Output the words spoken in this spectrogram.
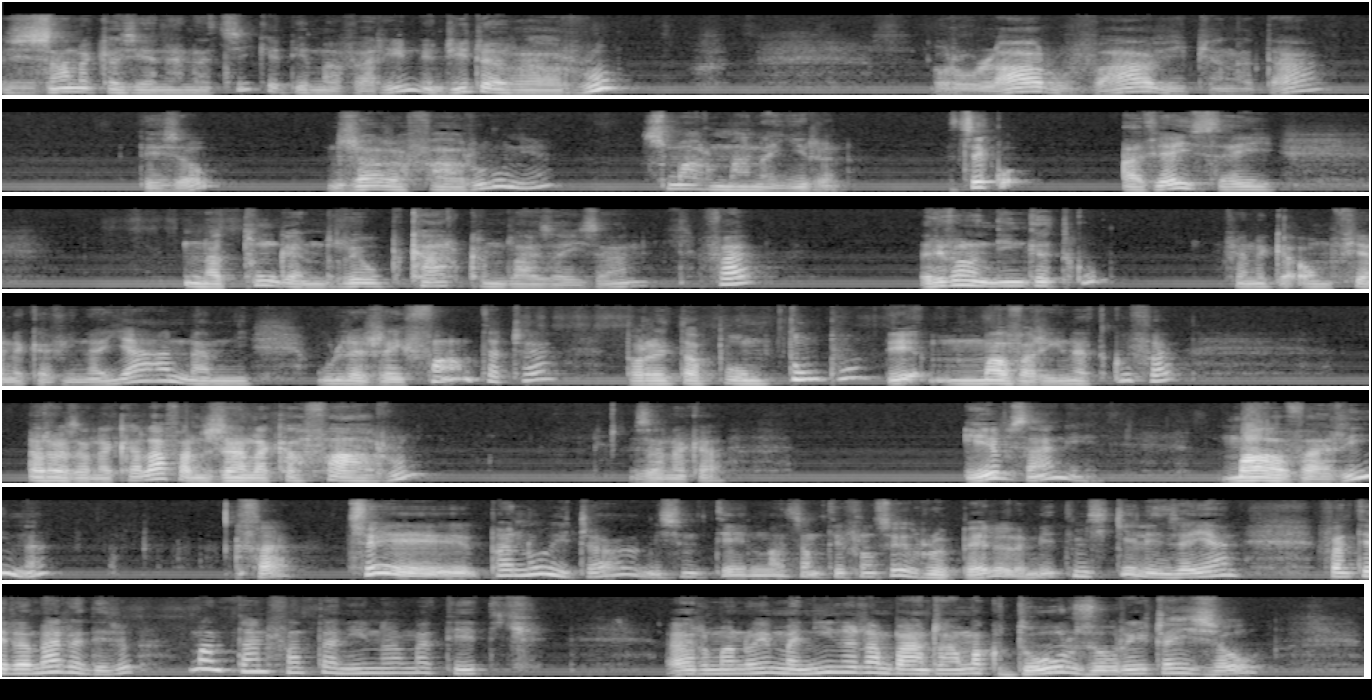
zanaka izay ananantsika dia mahavariana, indrindra raha roa, roa lahy, roa vavy, mpianadahy, dia izao, ny raharaha faharoany an, somary manahirana. Tsy haiko. Avy aiza izay nahatonga an'ireo mpikaroka nilaza izany fa rehefa mandinika tokoa fianaka ao amin'ny fianakaviana ihany na amin'ny olona izay fantatra barea tampo amin'ny Tompo dia mahavariana tokoa fa raha zanakalahy fa ny zanaka faharoa zanaka Eva izany e! mahavariana fa Tsy hoe mpanohitra, misy miteny mantsy amin'ny teny frantsay hoe rebelle, mety misy kely an'izay ihany, fa ny tena marina dia izao, manontany fanontaniana matetika, ary manao hoe manina raha mba andramako daholo izao rehetra izao,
